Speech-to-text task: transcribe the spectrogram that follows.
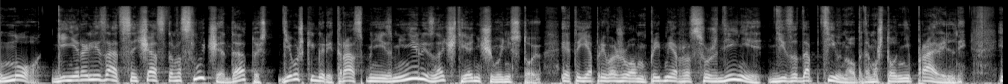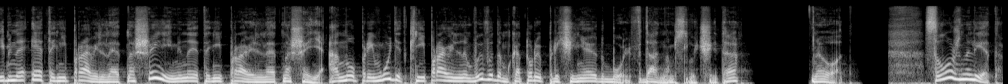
Но генерализация частного случая, да, то есть девушки говорит, раз мне изменили, значит, я ничего не стою. Это я привожу вам пример рассуждения дезадаптивного, потому что он неправильный. Именно это неправильное отношение, именно это неправильное отношение, оно приводит к неправильным выводам, которые причиняют боль в данном случае, да? Вот. Сложно ли это?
